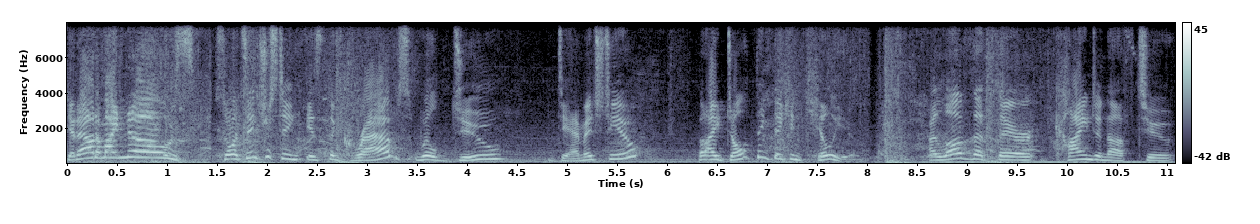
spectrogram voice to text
Get out of my nose! So what's interesting is the grabs will do damage to you, but I don't think they can kill you. I love that they're kind enough to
